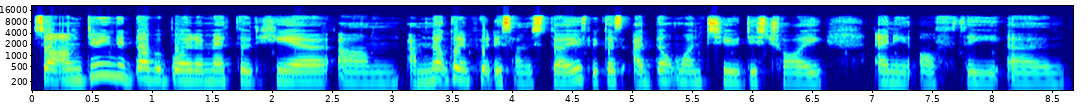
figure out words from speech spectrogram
So I'm doing the double boiler method here. Um, I'm not going to put this on the stove because I don't want to destroy any of the um,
